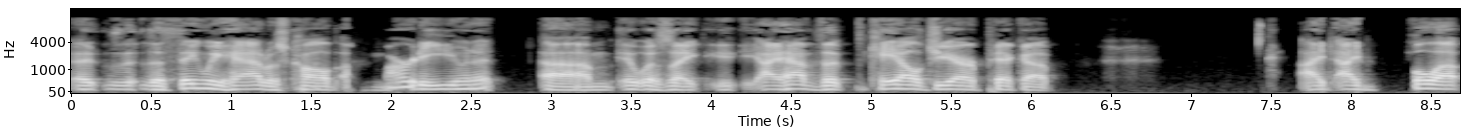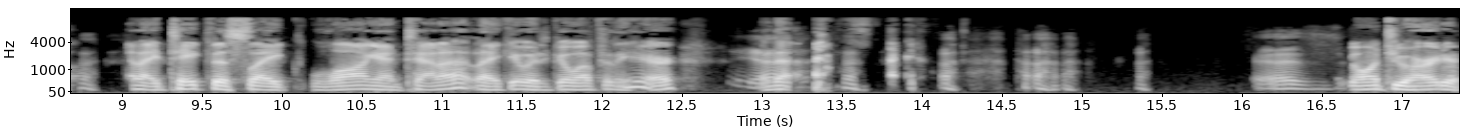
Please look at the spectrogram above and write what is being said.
uh, the, the thing we had was called a Marti unit. Um, it was like I have the KLGR pickup. I I pull up and I take this like long antenna, like it would go up in the air. yeah. Going too hard here.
